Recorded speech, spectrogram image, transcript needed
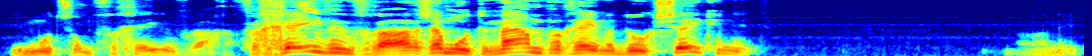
je moet ze om vergeving vragen. Vergeving vragen? Zij moeten mij om vergeven, dat doe ik zeker niet. Nou, niet.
